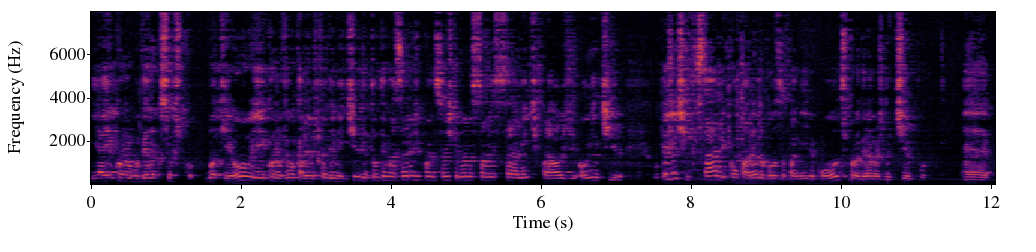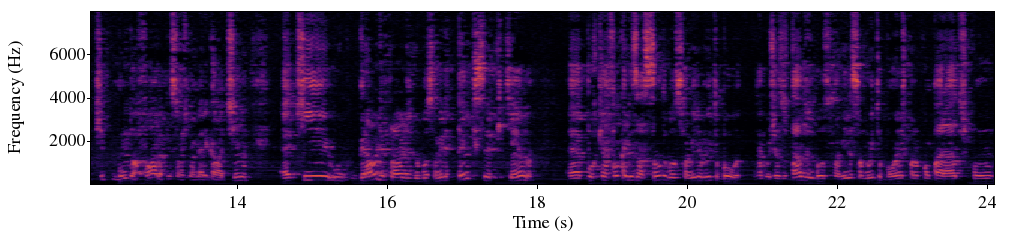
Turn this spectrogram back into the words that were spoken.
e aí quando o governo bloqueou, e aí quando viu o cara já foi demitido, então tem uma série de condições que não são necessariamente fraude ou mentira. O que a gente sabe, comparando o Bolsa Família com outros programas do tipo, é, que mundo afora, principalmente na América Latina, é que o grau de fraude do Bolsa Família tem que ser pequeno, é, porque a focalização do Bolsa Família é muito boa. Né? Os resultados do Bolsa Família são muito bons quando comparados com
